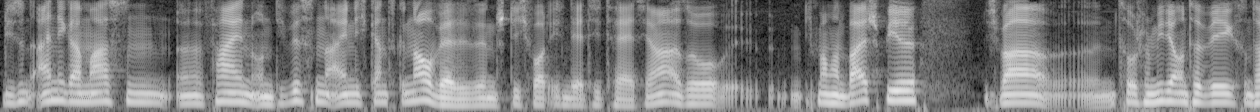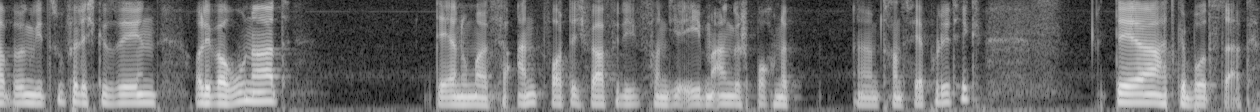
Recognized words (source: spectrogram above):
die sind einigermaßen äh, fein und die wissen eigentlich ganz genau, wer sie sind, Stichwort Identität. Ja, also ich mache mal ein Beispiel. Ich war äh, in Social Media unterwegs und habe irgendwie zufällig gesehen, Oliver Runert, der nun mal verantwortlich war für die von dir eben angesprochene äh, Transferpolitik, der hat Geburtstag.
